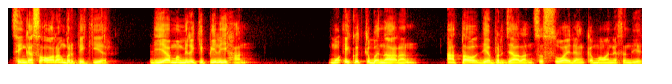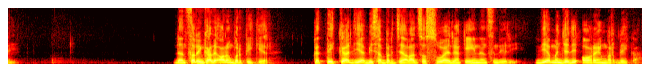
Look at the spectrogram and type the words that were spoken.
Sehingga seorang berpikir, dia memiliki pilihan, mau ikut kebenaran atau dia berjalan sesuai dengan kemauannya sendiri. Dan sering kali orang berpikir, ketika dia bisa berjalan sesuai dengan keinginan sendiri, dia menjadi orang yang merdeka.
